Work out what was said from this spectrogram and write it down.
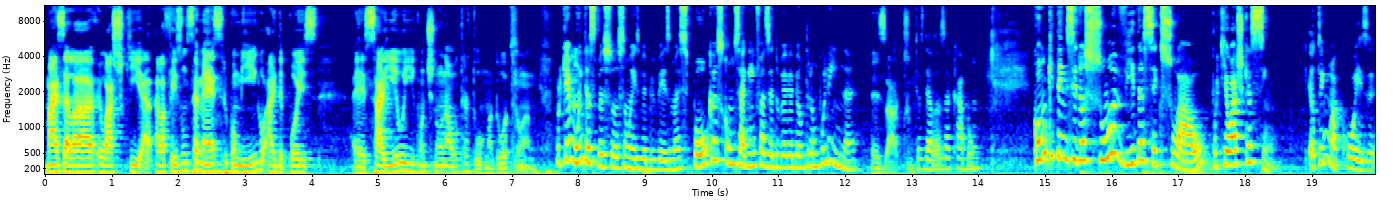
Mas ela, eu acho que ela fez um semestre comigo, aí depois é, saiu e continuou na outra turma do outro ano. Porque muitas pessoas são ex-BBBs, mas poucas conseguem fazer do BBB um trampolim, né? Exato. Muitas delas acabam. Como que tem sido a sua vida sexual? Porque eu acho que assim, eu tenho uma coisa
